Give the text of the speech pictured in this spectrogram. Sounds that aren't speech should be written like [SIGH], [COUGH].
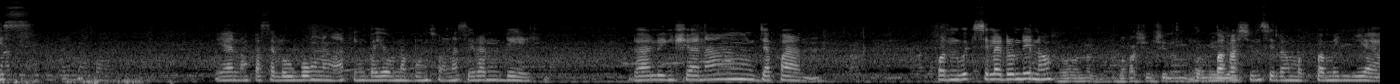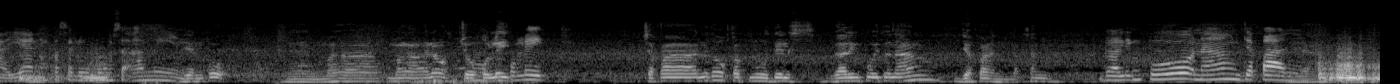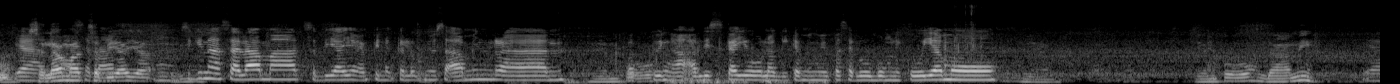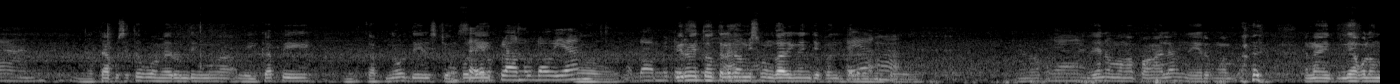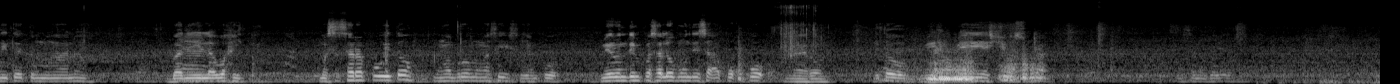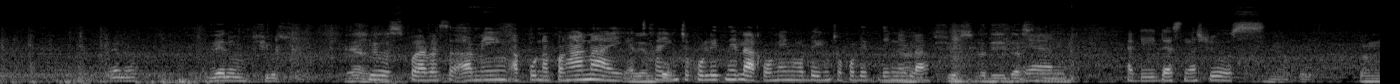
guys. Yan ang pasalubong ng aking bayaw na bunso na si Randy. Galing siya ng Japan. One week sila doon din, no? Oo, nagbakasyon silang pamilya. Nagbakasyon silang magpamilya. Yan ang pasalubong sa amin. Yan po. Yan, mga, mga ano, chocolate. Chocolate. Tsaka ano to, cup noodles. Galing po ito ng Japan. Laksan. Galing po ng Japan. Yan. Yan. Salamat sa biyaya. Mm, Sige na, salamat sa biyaya yung pinagkalob nyo sa amin, Ran. Yan Pag po. tuwing aalis kayo, lagi kami may pasalubong ni kuya mo. Yan. Yan po, ang dami. Yan. Tapos ito po, meron ding mga may kape, cup noodles, Kung sa chocolate. aeroplano daw yan. Oo. Madami daw Pero ito kaya. mismong galing ng Japan Kaya talaga nga. dito. Yan. Ayan ang mga pangalan. Nahirap mga... [LAUGHS] ano, naintindihan ko lang dito itong mga ano. Vanilla white. Masasarap po ito, mga bro, mga sis. Ayan po. Meron din pa sa lubong din sa apo ko po. Meron. Ito, may, may shoes pa. Saan na ba yun? Ayan o. Ayan o, shoes. Ayan. Shoes para sa aming apo na panganay. At Ayan saka po. yung chocolate nila. Kunin mo din yung chocolate din Ayan, nila. Shoes, Adidas. Yan. ano. Adidas na shoes. Ayan po. Pang...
